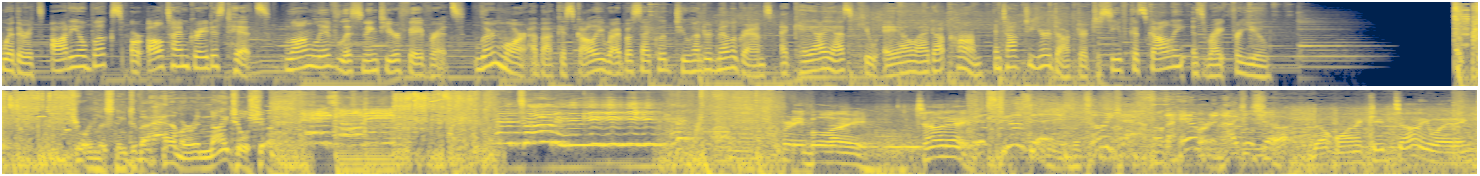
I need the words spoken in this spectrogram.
Whether it's audiobooks or all-time greatest hits, long live listening to your favorites. Learn more about Kisqali Ribociclib 200 milligrams at kisqali.com and talk to your doctor to see if Kisqali is right for you. You're listening to the Hammer and Nigel Show. Hey, Tony! Hey, Tony! Pretty boy. Tony. It's Tuesday with Tony Katz on the Hammer and Nigel Show. Uh, don't want to keep Tony waiting.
